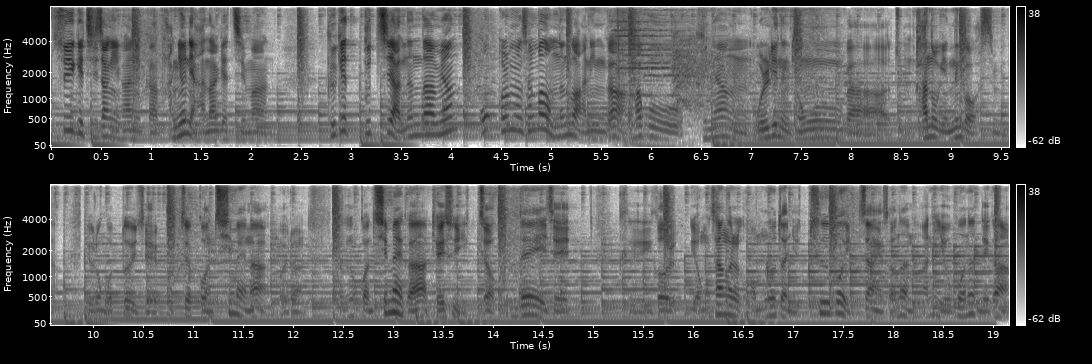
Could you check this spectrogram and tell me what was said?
수익에 지장이 가니까 당연히 안 하겠지만 그게 붙지 않는다면 어 그러면 상관없는 거 아닌가 하고 그냥 올리는 경우가 좀 간혹 있는 것 같습니다. 이런 것도 이제 국제권 침해나 뭐 이런 저작권 침해가 될 수 있죠. 근데 이제 그 이걸 영상을 업로드한 유튜버 입장에서는 아니 요거는 내가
